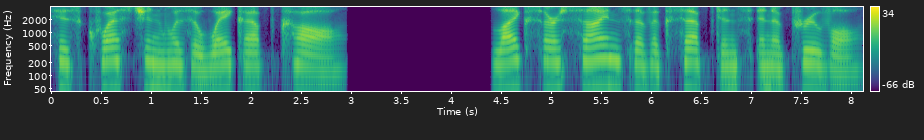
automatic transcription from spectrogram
His question was a wake-up call. Likes are signs of acceptance and approval.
